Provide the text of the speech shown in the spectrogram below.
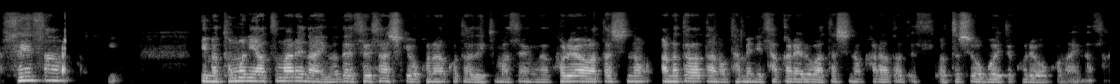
生産今共に集まれないので生産式を行うことはできませんが、これは私の、あなた方のために裂かれる私の体です。私を覚えてこれを行いなさい。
